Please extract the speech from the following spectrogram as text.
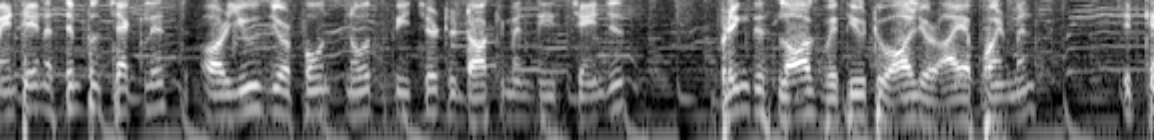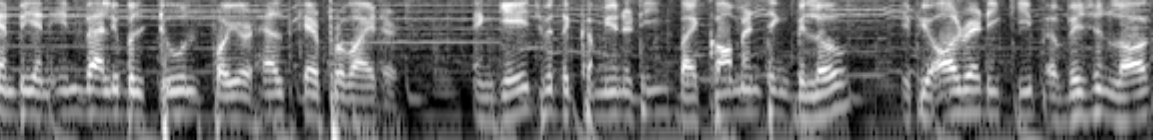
Maintain a simple checklist or use your phone's notes feature to document these changes. Bring this log with you to all your eye appointments. It can be an invaluable tool for your healthcare provider. Engage with the community by commenting below if you already keep a vision log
